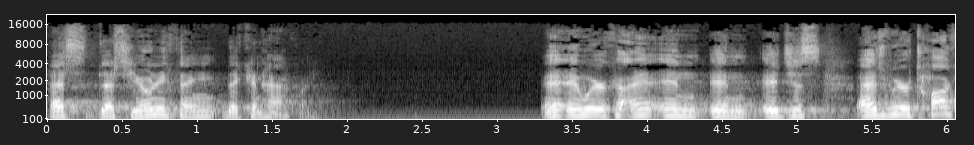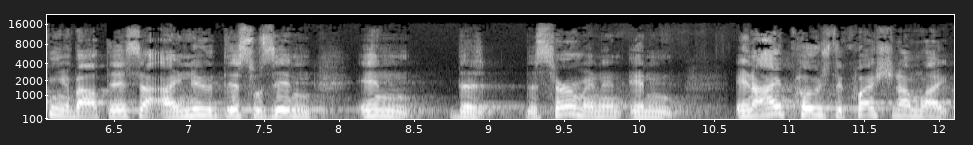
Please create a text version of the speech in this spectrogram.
that's, that's the only thing that can happen. And, we were, and, and it just, as we were talking about this, I knew this was in, in the, the sermon, and, and and I posed the question I'm like,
